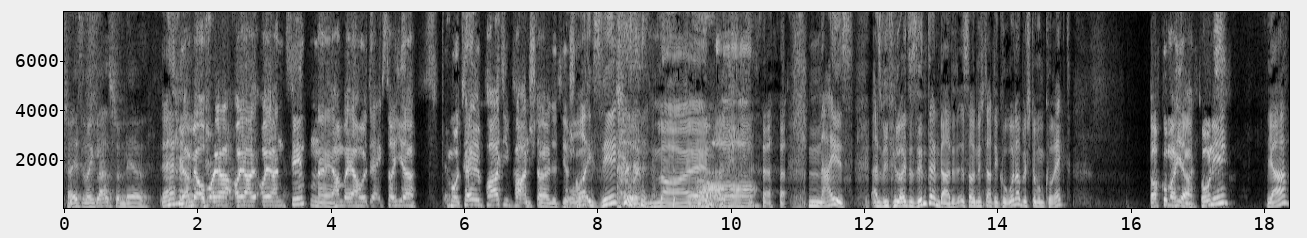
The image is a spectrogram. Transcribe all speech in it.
Scheiße, mein Glas ist schon leer. wir haben ja auf euer, euer, euren Zehnten, ey, haben wir ja heute extra hier im Hotel Party veranstaltet hier Boah, schon. ich sehe schon. Nein. Oh, Nice. Also wie viele Leute sind denn da? Das ist doch nicht nach den Corona-Bestimmungen korrekt. doch, guck mal hier. Toni Ja?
